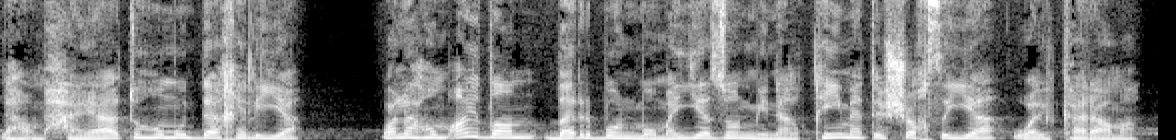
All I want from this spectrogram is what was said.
لهم حياتهم الداخلية ولهم أيضا ضرب مميز من القيمة الشخصية والكرامة.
